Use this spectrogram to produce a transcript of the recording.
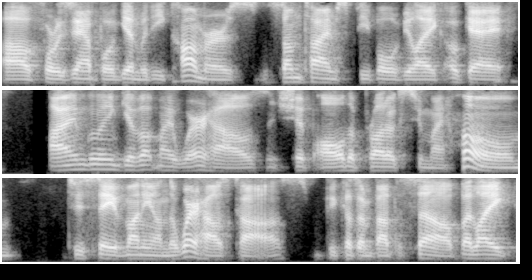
Uh, for example, again with e-commerce, sometimes people will be like, okay, I'm going to give up my warehouse and ship all the products to my home to save money on the warehouse costs because I'm about to sell. But like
